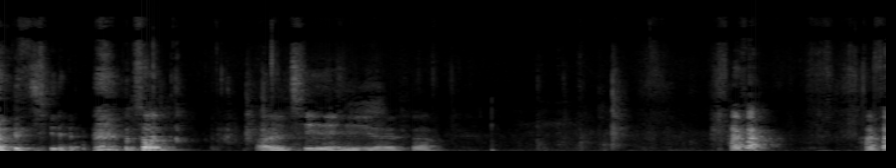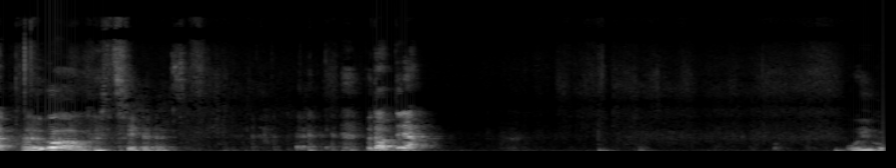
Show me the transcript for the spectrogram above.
옳지. 손. 옳지. 잘했어. 하이파이. 하이파이. 아이고, 옳지. 푸트 엎드려. 어이구,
